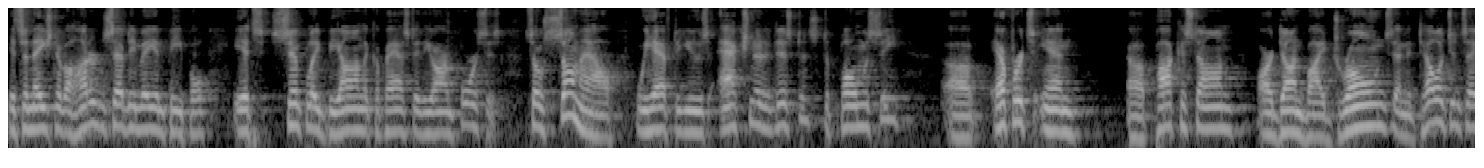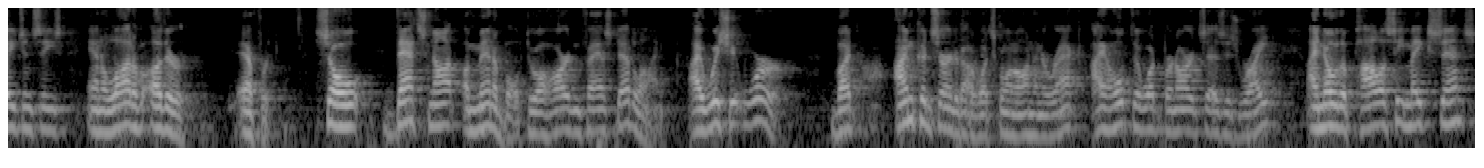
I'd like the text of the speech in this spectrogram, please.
It's a nation of 170 million people. It's simply beyond the capacity of the armed forces. So somehow we have to use action at a distance, diplomacy. Uh, efforts in uh, Pakistan are done by drones and intelligence agencies and a lot of other effort. So that's not amenable to a hard and fast deadline. I wish it were. But I'm concerned about what's going on in Iraq. I hope that what Bernard says is right. I know the policy makes sense,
